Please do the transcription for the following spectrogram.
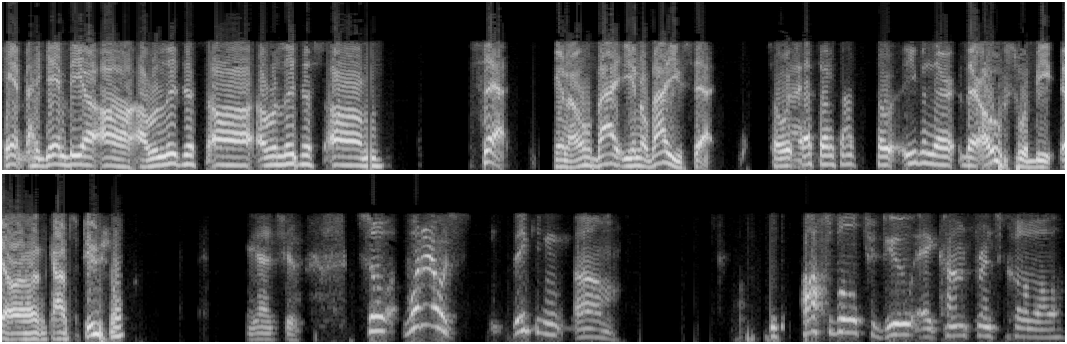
can't can't be a a, a religious uh, a religious um set, you know, value you know value set. So that's unconstitutional. So even their their oaths would be uh, unconstitutional. Gotcha. So what I was thinking, um, is it possible to do a conference call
